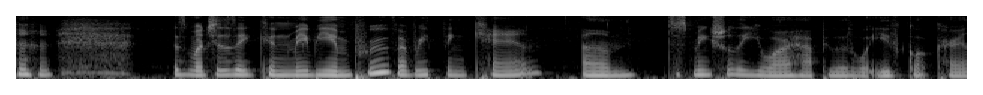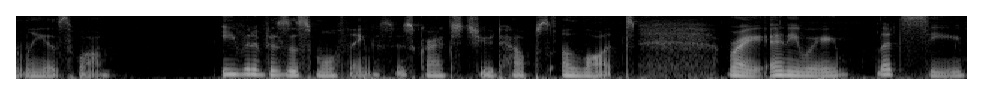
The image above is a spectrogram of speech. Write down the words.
as much as they can maybe improve, everything can. Um, just make sure that you are happy with what you've got currently as well. Even if it's a small thing, just gratitude helps a lot. Right, anyway, let's see.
